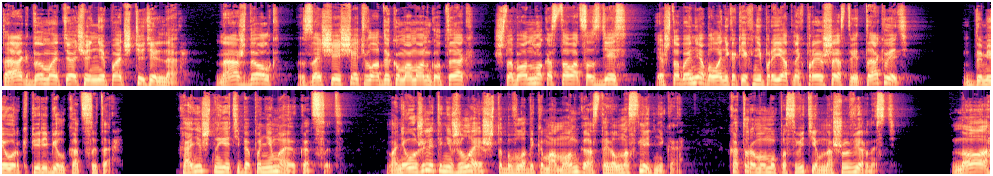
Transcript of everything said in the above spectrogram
Так думать очень непочтительно. Наш долг – защищать владыку Мамонгу так, чтобы он мог оставаться здесь, и чтобы не было никаких неприятных происшествий, так ведь?» Демиург перебил Кацита. «Конечно, я тебя понимаю, Кацит. Но неужели ты не желаешь, чтобы владыка Мамонга оставил наследника, которому мы посвятим нашу верность?» «Но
